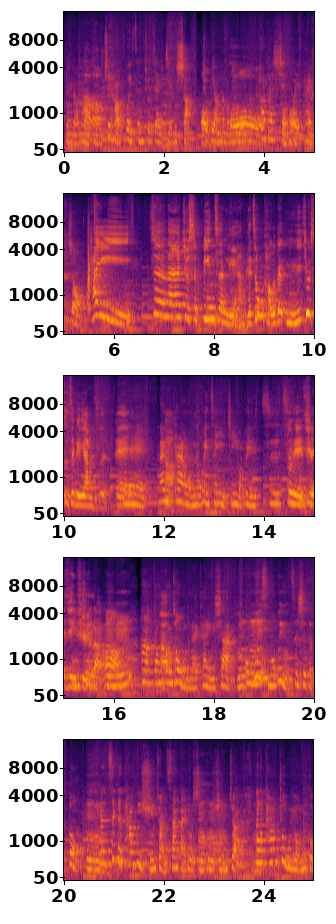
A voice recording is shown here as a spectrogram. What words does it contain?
天的嗯话嗯，最好味增就在减少，哦就不要那么哦多，怕它咸味太重。嗨，这呢就是冰镇两个钟头的鱼，就是这个样子。哎，哎，那你看我们的味增已经有被吃对吃进去了。了啊嗯。那刚好。观众，我们来看一下，嗯我们为什么会有这些的洞？嗯嗯那这个它会旋转三百六十度旋转，那它就有那个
